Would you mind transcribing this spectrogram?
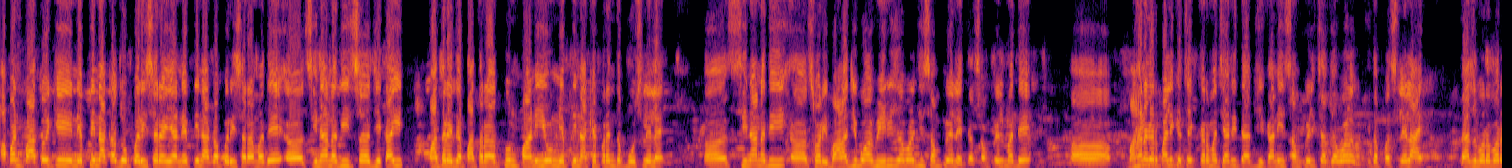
आपण पाहतोय की नेप्ती नाका जो परिसर आहे या नेप्ती नाका परिसरामध्ये सीना नदीचं जे काही पात्र आहे त्या पात्रातून पाणी येऊन नेप्ती नाक्यापर्यंत पोहोचलेलं आहे. सीना नदी सॉरी बाळाजीबुवा विहिरीजवळ जी संपवेल आहे त्या संपवेलमध्ये महानगरपालिकेचे कर्मचारी त्या ठिकाणी संपवेलच्या जवळ तिथं फसलेला आहे. त्याचबरोबर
